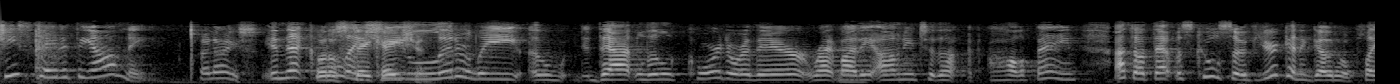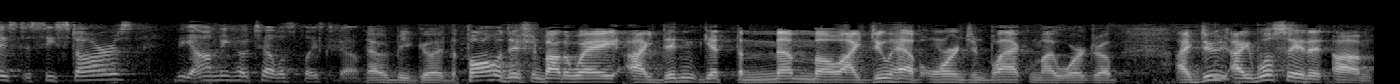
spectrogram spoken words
She stayed at the Omni. Oh, nice. Isn't that cool? Little And she literally, uh, that little corridor there, right by the Omni to the Hall of Fame, I thought that was cool. So if you're going to go to a place to see stars, the Omni Hotel is the place to go. That would be good. The fall edition, by the way, I didn't get the memo. I do have orange and black in my wardrobe. I do. I will say that um,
